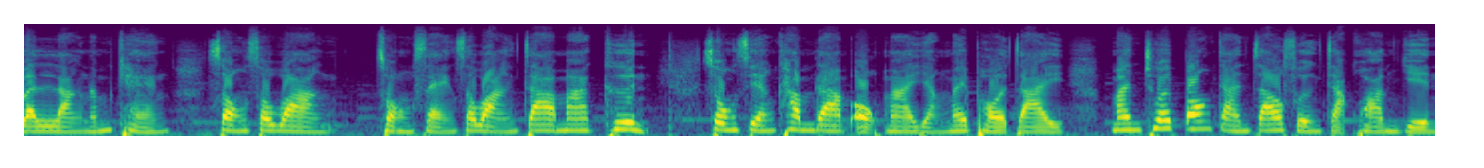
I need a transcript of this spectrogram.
บันลังก์น้ำแข็งส่องสว่าง ส่องแสงสว่างจ้ามากขึ้น ส่งเสียงคำรามออกมาอย่างไม่พอใจ มันช่วยป้องกันเจ้าเฟิงจากความเย็น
